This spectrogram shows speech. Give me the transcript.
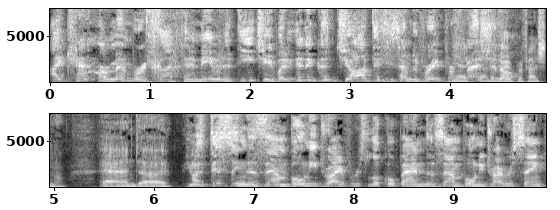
I can't remember exactly the name of the DJ, but he did a good job. Did he? He sounded very Yeah, professional. it sounded very professional. And uh, He was dissing the Zamboni drivers, local band, the Zamboni drivers, saying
